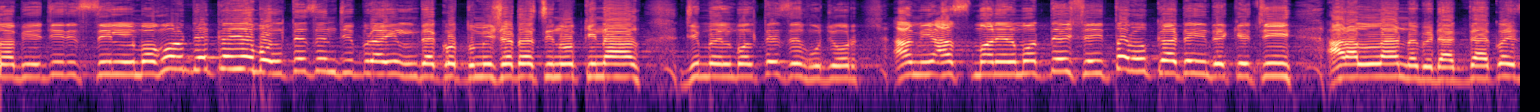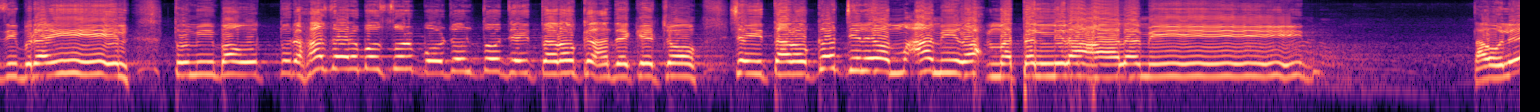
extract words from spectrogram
নবীজির সিলমোহর দেখাইয়া বলতেছেন, জিব্রাইল, দেখো তুমি সেটা চিনো কিনা? জিব্রাইল বলতেছে, হুজুর, আমি আসমানের মধ্যে সেই তারকাটাই দেখেছি। আর আল্লাহ নবী ডাক দেখো জিব্রাইল, তুমি বাহাত্তর হাজার বছর পর্যন্ত যেই তারকা দেখেছ, সেই তারকা ছিলাম আমি রহমাতাল্লিল আলামিন। তাহলে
